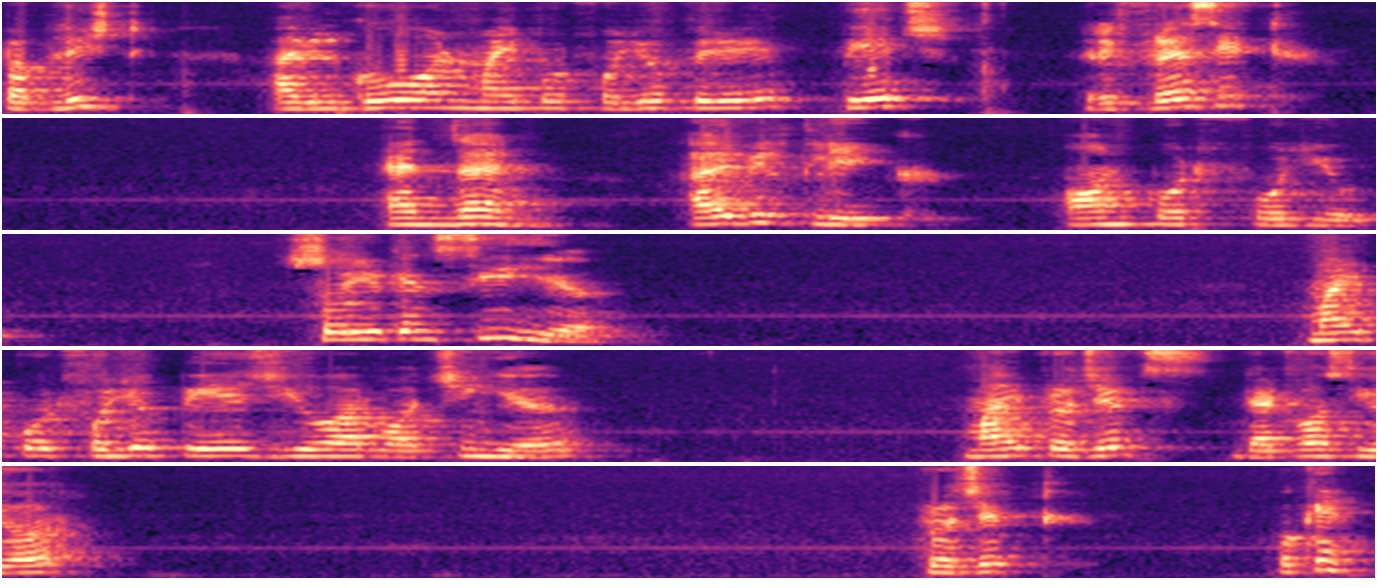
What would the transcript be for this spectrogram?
published I will go on my portfolio page refresh it and then I will click on portfolio. So you can see here my portfolio page you are watching here my projects that was your project okay?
